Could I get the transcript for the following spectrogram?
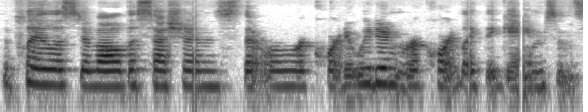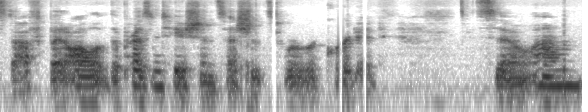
the playlist of all the sessions that were recorded. We didn't record like the games and stuff, but all of the presentation sessions were recorded. So, um,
